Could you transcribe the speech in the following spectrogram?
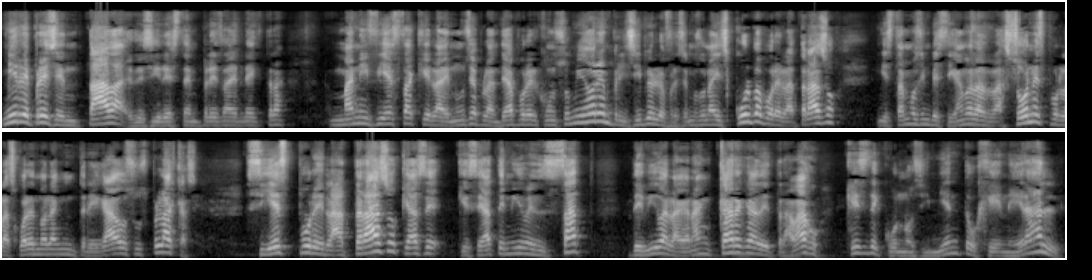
mi representada, es decir, esta empresa Electra, manifiesta que la denuncia planteada por el consumidor, en principio le ofrecemos una disculpa por el atraso y estamos investigando las razones por las cuales no le han entregado sus placas. Si es por el atraso que, hace, que se ha tenido en SAT debido a la gran carga de trabajo, que es de conocimiento general.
